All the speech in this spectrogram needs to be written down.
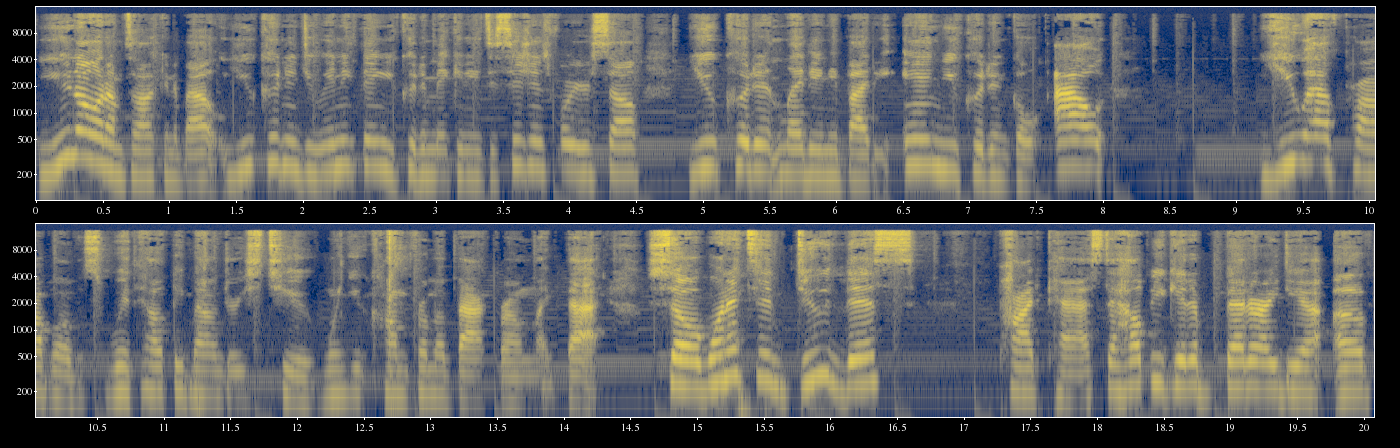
you know what i'm talking about you couldn't do anything you couldn't make any decisions for yourself you couldn't let anybody in, you couldn't go out. You have problems with healthy boundaries too when you come from a background like that. So, I wanted to do this podcast to help you get a better idea of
